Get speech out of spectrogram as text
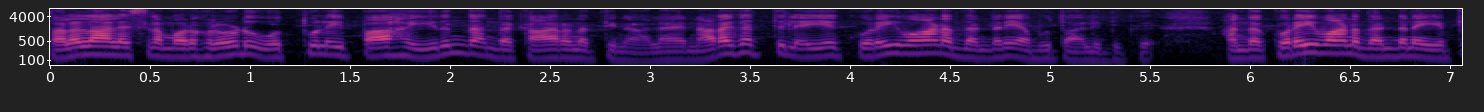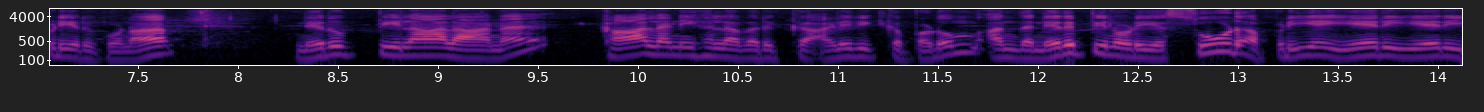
சல்லல்லா அலிஸ்லாம் அவர்களோடு ஒத்துழைப்பாக இருந்த அந்த காரணத்தினால நரகத்திலேயே குறைவான தண்டனை அபு தாலிபுக்கு. அந்த குறைவான தண்டனை எப்படி இருக்கும்னா நெருப்பிலாலான காலணிகள் அவருக்கு அணிவிக்கப்படும். அந்த நெருப்பினுடைய சூடு அப்படியே ஏறி ஏறி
